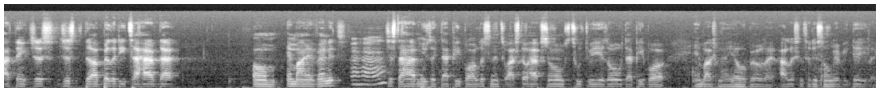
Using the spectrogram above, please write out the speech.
I think just just the ability to have that um in my advantage, Mhm. just to have music that people are listening to. I still have songs two three years old that people are inbox me like, yo, bro, like I listen to this song every day. Like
